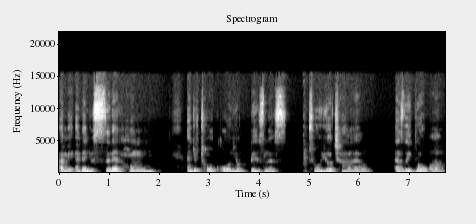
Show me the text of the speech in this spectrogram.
I mean, and then you sit at home and you talk all your business to your child as they grow up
